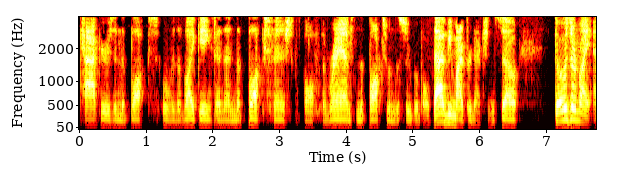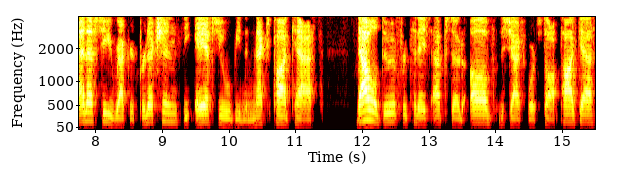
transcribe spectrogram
Packers and the Bucs over the Vikings, and then the Bucs finished off the Rams, and the Bucs win the Super Bowl. That'd be my prediction. So those are my NFC record predictions. The AFC will be the next podcast. That will do it for today's episode of the Shag Sports Talk podcast.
